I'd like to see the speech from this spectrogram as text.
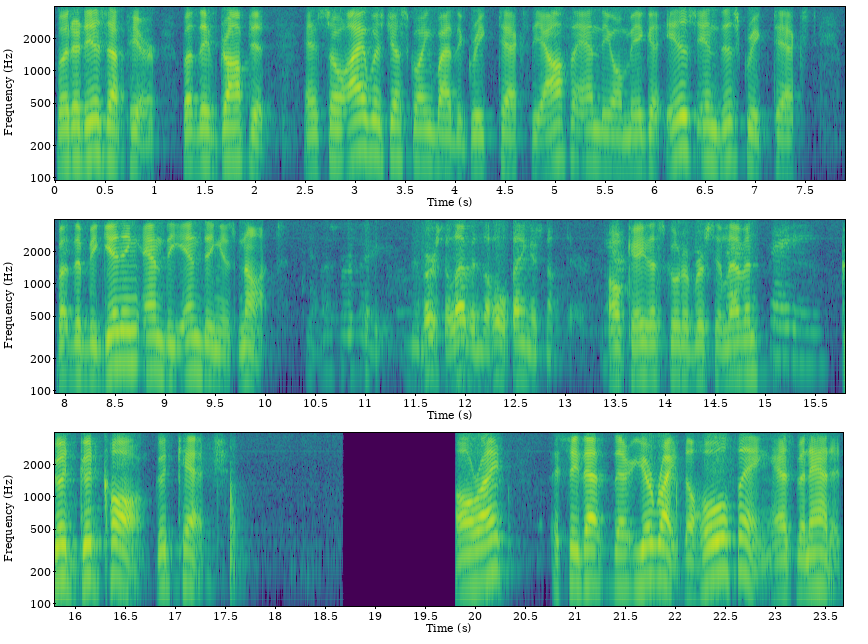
But it is up here. But they've dropped it, and so I was just going by the Greek text. The Alpha and the Omega is in this Greek text, but the beginning and the ending is not. In verse 11, the whole thing is not there. Okay, let's go to verse eleven. Good, good call. Good catch. All right. See that there, you're right. The whole thing has been added.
